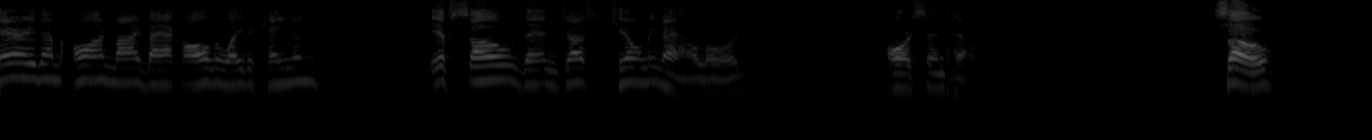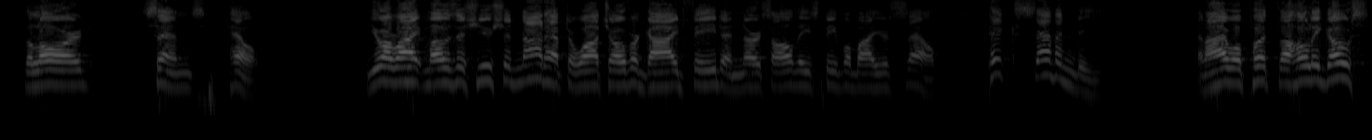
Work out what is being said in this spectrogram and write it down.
carry them on my back all the way to Canaan? If so, then just kill me now, Lord, or send help. So the Lord sends help. You are right, Moses. You should not have to watch over, guide, feed, and nurse all these people by yourself. Pick 70, and I will put the Holy Ghost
